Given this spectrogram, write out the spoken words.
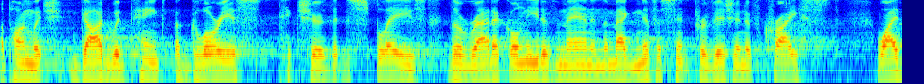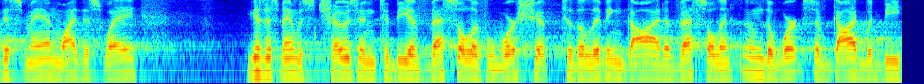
upon which God would paint a glorious picture that displays the radical need of man and the magnificent provision of Christ. Why this man? Why this way? Because this man was chosen to be a vessel of worship to the living God, a vessel in whom the works of God would be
